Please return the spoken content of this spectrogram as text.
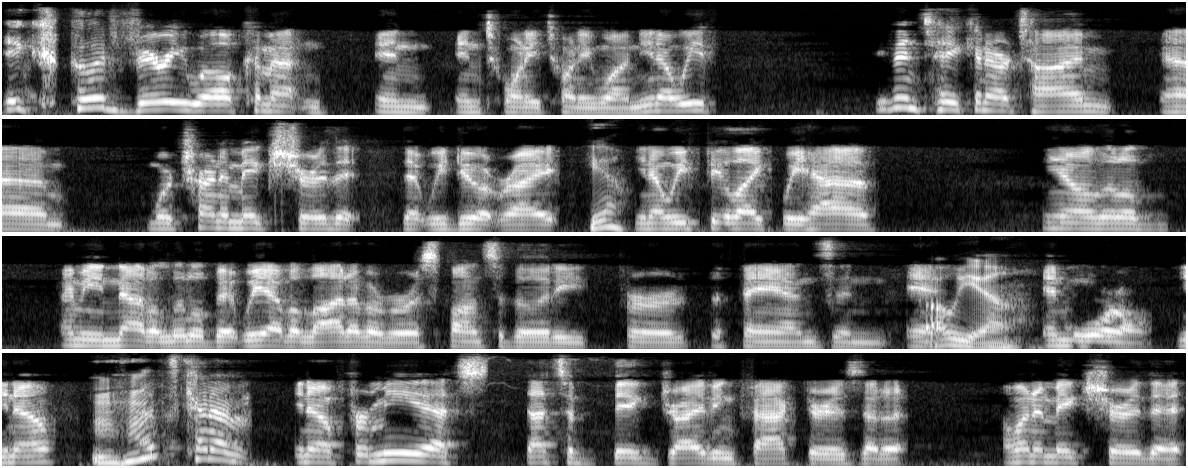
It could very well come out in, in in 2021. You know, we've we've been taking our time. Um, we're trying to make sure that that we do it right. Yeah. You know, we feel like we have, you know, a little. I mean, not a little bit. We have a lot of a responsibility for the fans and, and Oh yeah. and Warrell. You know, Mhm. that's kind of you know for me that's that's a big driving factor is that uh, I want to make sure that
